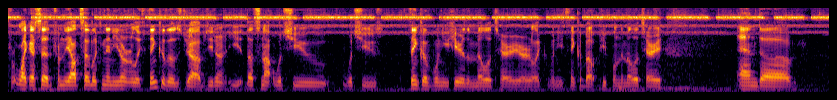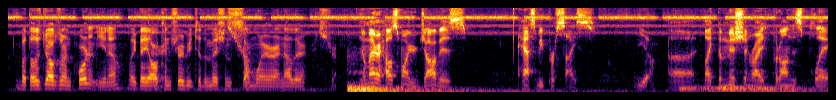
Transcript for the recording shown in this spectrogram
for, like i said from the outside looking in you don't really think of those jobs. You don't you, that's not what you what you think of when you hear the military or like when you think about people in the military. And uh, but those jobs are important you know like they all contribute to the mission some way or another. No matter how small your job is, it has to be precise. Yeah. Uh, like the mission, right? Put on this play.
